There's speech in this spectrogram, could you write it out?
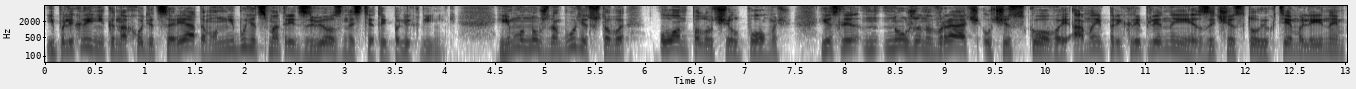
и поликлиника находится рядом, он не будет смотреть звездность этой поликлиники. Ему нужно будет, чтобы он получил помощь. Если нужен врач участковый, а мы прикреплены зачастую к тем или иным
